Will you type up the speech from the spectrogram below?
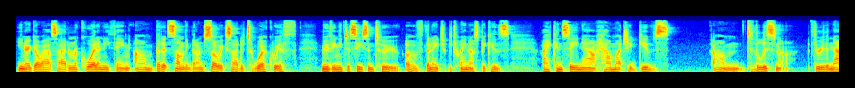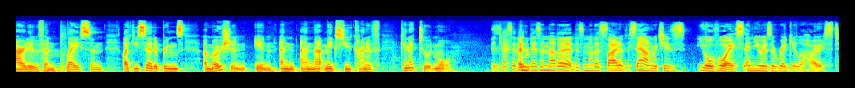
you know go outside and record anything. Um, but it's something that I'm so excited to work with moving into season two of The Nature Between Us because I can see now how much it gives um, to the listener through the narrative and mm. place and like you said it brings emotion in and and that makes you kind of connect to it more Tessa, and there's another there's another side of the sound which is your voice and you as a regular host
